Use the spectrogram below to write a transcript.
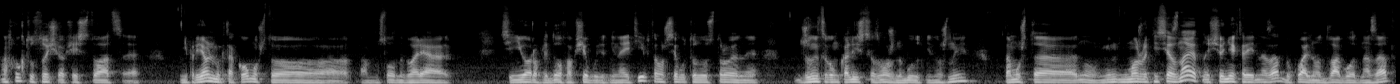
насколько устойчива вообще ситуация? Не придем ли мы к такому, что, там, условно говоря, сеньоров, лидов вообще будет не найти, потому что все будут трудоустроены, джуны в таком количестве, возможно, будут не нужны, потому что, ну, не, может быть, не все знают, но еще некоторое время назад, буквально вот два года назад,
